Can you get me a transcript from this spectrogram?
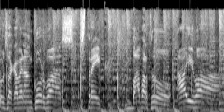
veus acabaran en curves. Strike va per tu. Ahí va.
